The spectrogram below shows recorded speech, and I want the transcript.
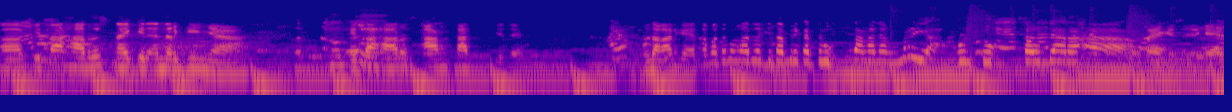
eh, kita harus naikin energinya kita harus angkat gitu ya. Misalkan kayak teman-teman mari kita berikan tepuk tangan yang meriah untuk saudara A kayak gitu ya kayak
